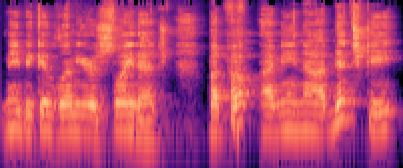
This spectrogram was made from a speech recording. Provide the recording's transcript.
maybe give Lanier a slight edge, but but I mean uh, Nitschke,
